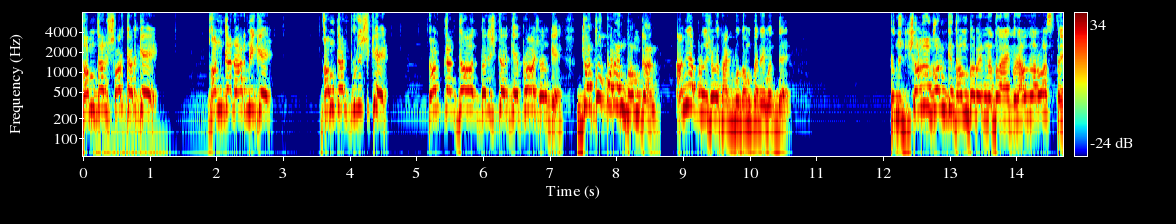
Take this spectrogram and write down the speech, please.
ধমকান সরকারকে, ধমকান আর্মিকে, ধমকান পুলিশকে, ধমকান জজ ব্যারিস্টারকে, প্রশাসনকে, যত পারেন ধমকান, আমি আপনাদের সঙ্গে থাকব ধমকানের মধ্যে। কিন্তু জনগণকে ধমকাবেন না, দয়া করে আল্লাহর ওয়াস্তে।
